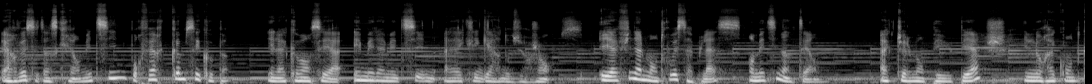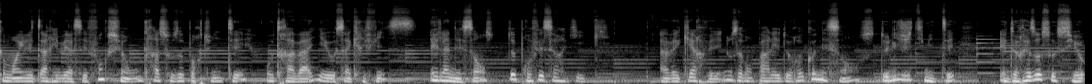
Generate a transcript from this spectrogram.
Hervé s'est inscrit en médecine pour faire comme ses copains. Il a commencé à aimer la médecine avec les gardes aux urgences et a finalement trouvé sa place en médecine interne. Actuellement PUPH, il nous raconte comment il est arrivé à ses fonctions grâce aux opportunités, au travail et au sacrifice, et la naissance de Professeur Geek. Avec Hervé, nous avons parlé de reconnaissance, de légitimité et de réseaux sociaux.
